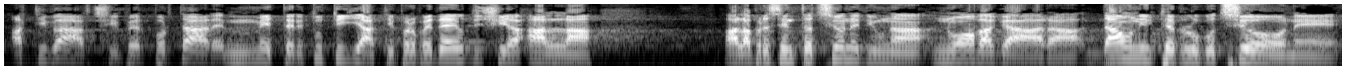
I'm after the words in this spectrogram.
attivarci per portare, mettere tutti gli atti propedeutici alla alla presentazione di una nuova gara, da un'interlocuzione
